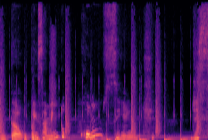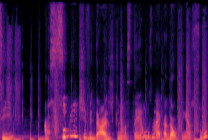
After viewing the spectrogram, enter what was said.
Então, o pensamento consciente de si, a subjetividade que nós temos, né? Cada um tem a sua,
